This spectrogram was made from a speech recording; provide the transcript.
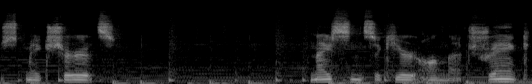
Just make sure it's nice and secure on that shank.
